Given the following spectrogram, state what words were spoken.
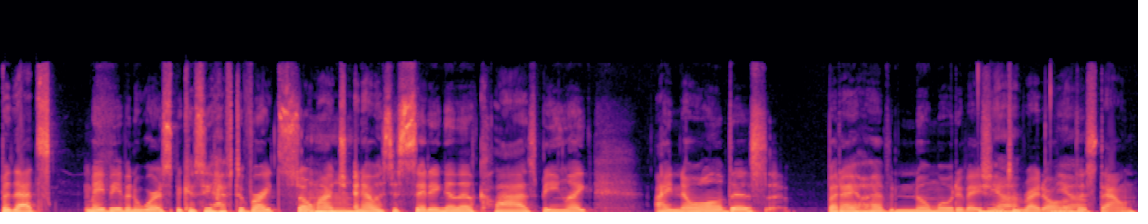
but that's maybe even worse because you have to write so much. Mm-hmm. And I was just sitting in the class being like, I know all of this, but I have no motivation Yeah, to write all yeah. of this down.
